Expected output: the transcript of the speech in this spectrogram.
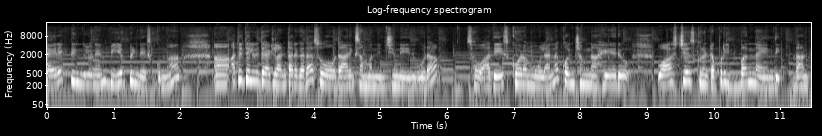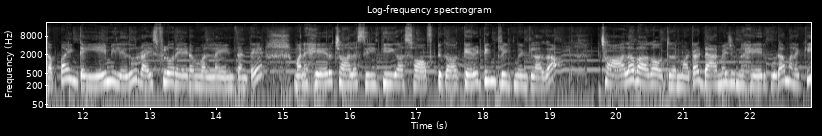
డైరెక్ట్ ఇందులో నేను బియ్యం పిండి వేసుకున్నా uh, అతి తెలివితేటలు అంటారు కదా సో దానికి సంబంధించింది ఇది కూడా. సో అది వేసుకోవడం మూలాన కొంచెం నా హెయిర్ వాష్ చేసుకునేటప్పుడు ఇబ్బంది అయింది. దాని తప్ప ఇంకా ఏమీ లేదు. రైస్ ఫ్లోర్ వేయడం వల్ల ఏంటంటే మన హెయిర్ చాలా సిల్కీగా సాఫ్ట్గా కెరటిన్ ట్రీట్మెంట్ లాగా చాలా బాగా అవుతుంది అనమాట డ్యామేజ్ ఉన్న హెయిర్ కూడా మనకి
